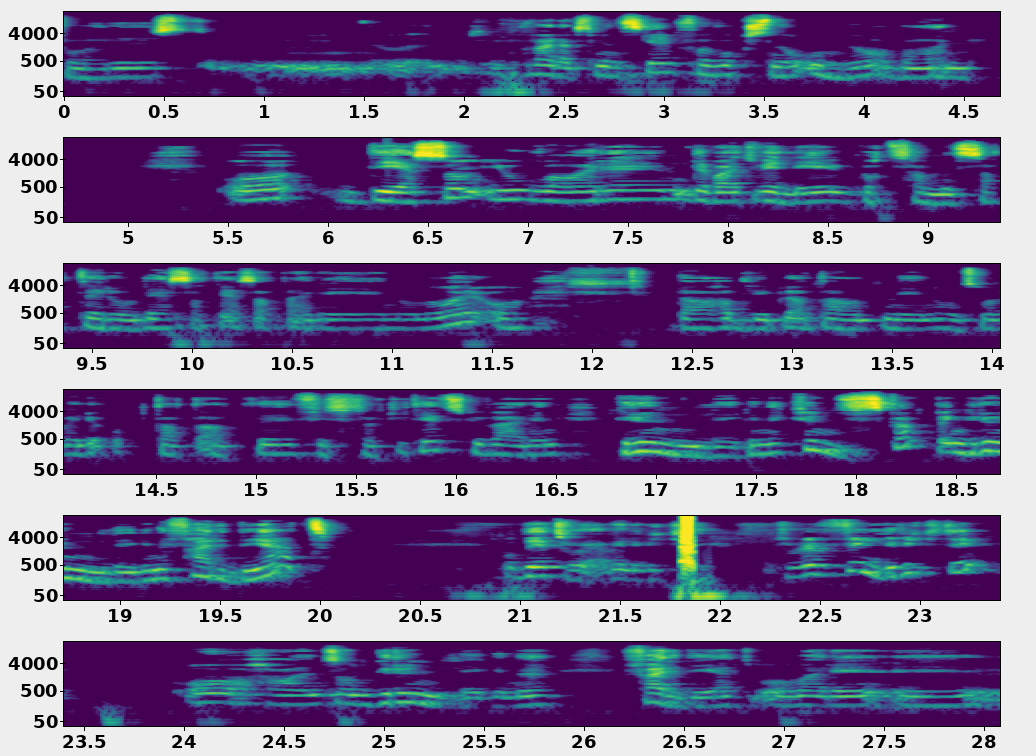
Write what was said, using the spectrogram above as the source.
for mm, hverdagsmennesker, for voksne og unge og barn. Og det som jo var Det var et veldig godt sammensatt råd jeg satt i. Jeg satt der i noen år. og da hadde vi bl.a. med noen som var veldig opptatt av at eh, fysisk aktivitet skulle være en grunnleggende kunnskap, en grunnleggende ferdighet. Og det tror jeg er veldig viktig. Jeg tror det er veldig viktig å ha en sånn grunnleggende ferdighet med å være eh,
